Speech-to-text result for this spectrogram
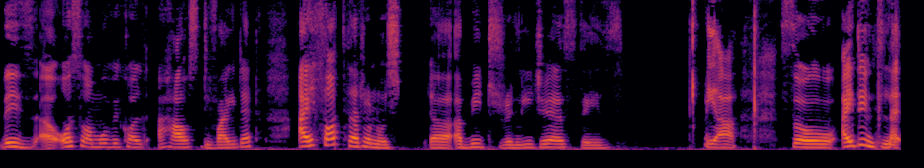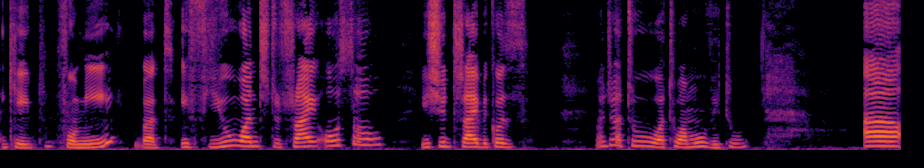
There's uh, also a movie called a house divided. I thought that one was uh, a bit religious. There's yeah. So i didn't like it for me but if you want to try also you should try because unajua tu watu wa movie tu. Uh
